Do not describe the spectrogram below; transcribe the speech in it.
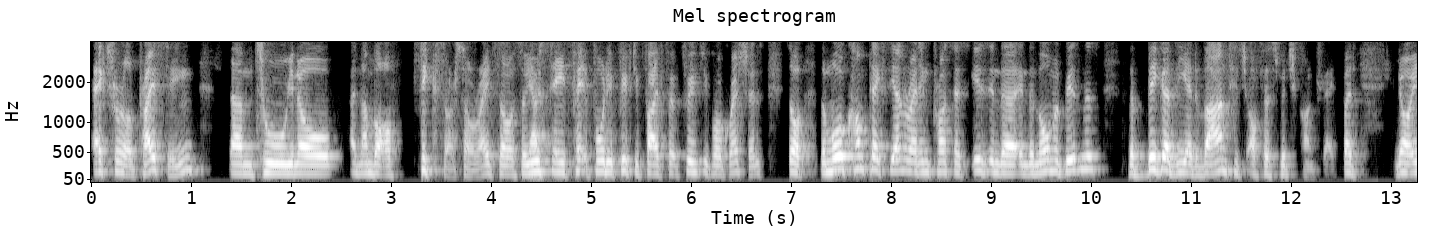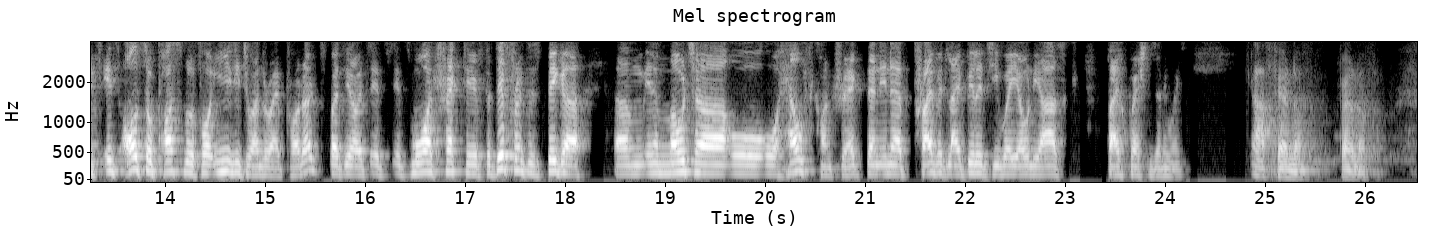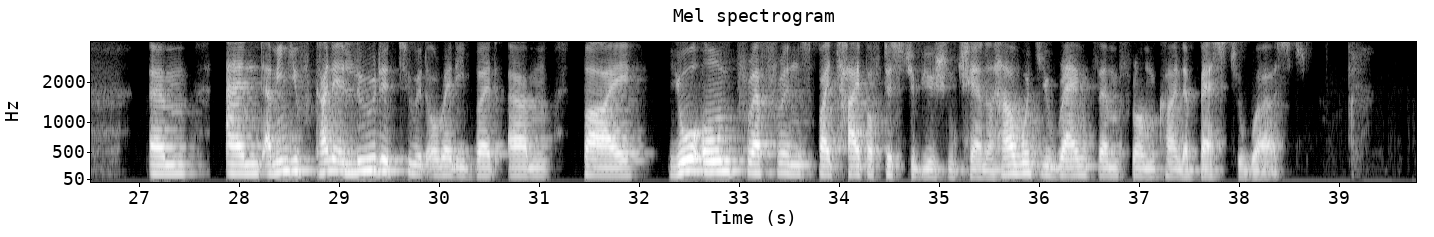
actual pricing um, to you know a number of six or so right so so yeah. you say 40 55 54 questions so the more complex the underwriting process is in the in the normal business the bigger the advantage of the switch contract but you know it's it's also possible for easy to underwrite products but you know it's it's it's more attractive the difference is bigger um, in a motor or, or health contract than in a private liability where you only ask five questions anyways. Ah, fair enough. Fair enough. Um, and I mean, you've kind of alluded to it already, but um, by your own preference by type of distribution channel, how would you rank them from kind of best to worst?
